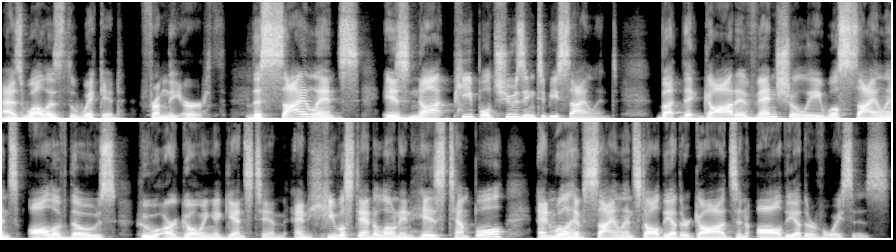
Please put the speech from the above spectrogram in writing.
as well as the wicked from the earth. The silence is not people choosing to be silent, but that God eventually will silence all of those who are going against him, and he will stand alone in his temple and will have silenced all the other gods and all the other voices.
